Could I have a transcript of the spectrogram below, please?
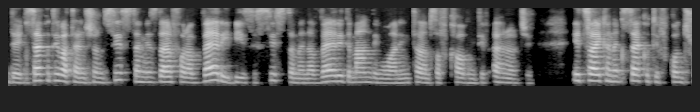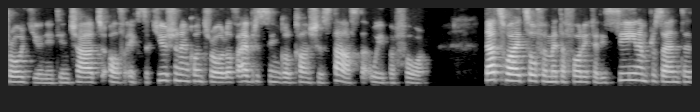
The executive attention system is therefore a very busy system and a very demanding one in terms of cognitive energy. It's like an executive control unit in charge of execution and control of every single conscious task that we perform. That's why it's often metaphorically seen and presented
